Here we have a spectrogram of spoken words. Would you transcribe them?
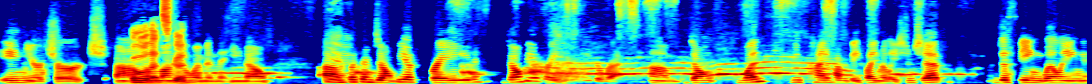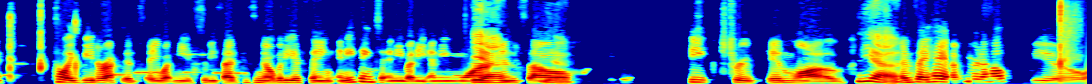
in your church um, oh, among good. the women that you know. Um, yeah. But then don't be afraid. Don't be afraid to be direct. Um, don't once you kind of have a baseline relationship, just being willing to like be direct and say what needs to be said because nobody is saying anything to anybody anymore. Yeah. And so yeah. speak truth in love. Yeah. And say, hey, I'm here to help you.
